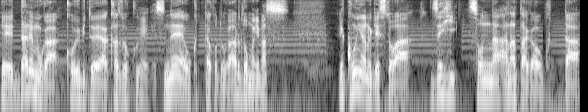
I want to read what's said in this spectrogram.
えー誰もが恋人や家族へですね贈ったことがあると思います。えー今夜のゲストはぜひそんなあなたが贈った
